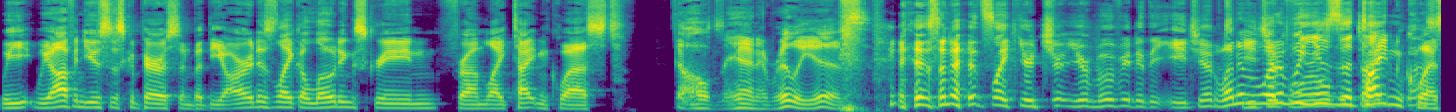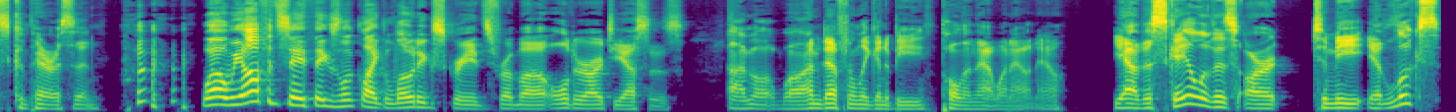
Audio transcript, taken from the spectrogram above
we we often use this comparison, but the art is like a loading screen from like Titan Quest, Oh man, it really is. isn't it? It's like you're you're moving to the Egypt. What if, Egypt what if we use the Titan Quest comparison? Well, we often say things look like loading screens from uh, older RTSs. I'm uh, well. I'm definitely going to be pulling that one out now. Yeah, the scale of this art to me, it looks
